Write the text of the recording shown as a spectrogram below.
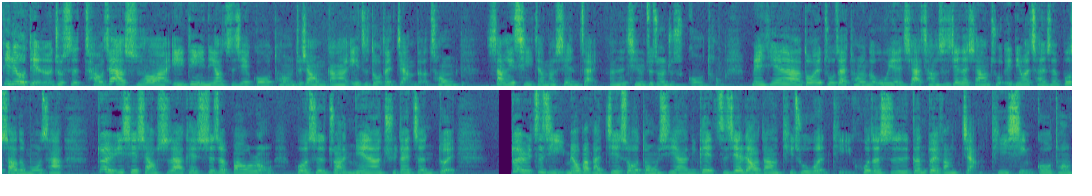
第六点呢，就是吵架的时候啊，一定一定要直接沟通。就像我们刚刚一直都在讲的，从上一期讲到现在，反正情侣最重要就是沟通。每天啊，都会住在同一个屋檐下，长时间的相处，一定会产生不少的摩擦。对于一些小事啊，可以试着包容，或者是转念啊，取代针对。对于自己没有办法接受的东西啊，你可以直截了当提出问题，或者是跟对方讲、提醒、沟通。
